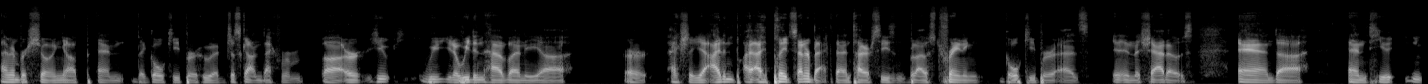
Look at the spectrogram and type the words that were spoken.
I remember showing up, and the goalkeeper who had just gotten back from, uh, or he, we, you know, we didn't have any. Uh, or actually, yeah, I didn't. I, I, played center back that entire season, but I was training goalkeeper as in, in the shadows, and uh, and he, I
